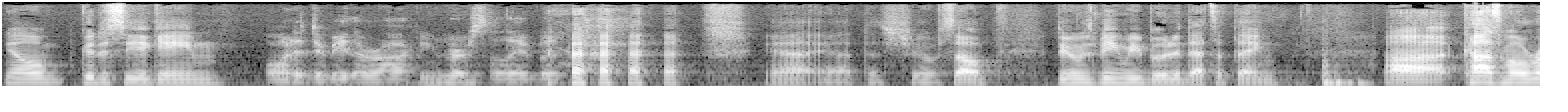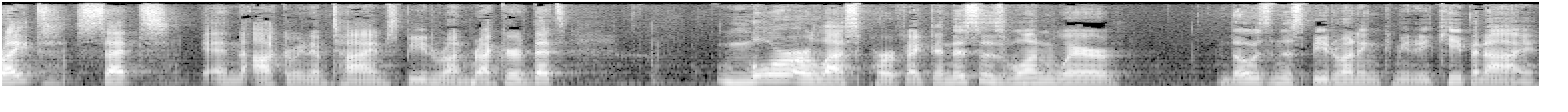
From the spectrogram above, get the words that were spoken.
you know, good to see a game. I want it to be The Rock personally, but Yeah, yeah, that's true. So, Doom's being rebooted. That's a thing. Uh, Cosmo Wright set an Ocarina of Time speedrun record that's more or less perfect. And this is one where those in the speedrunning community keep an eye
